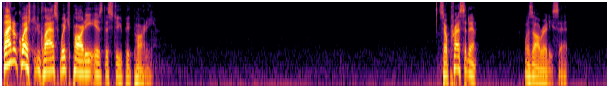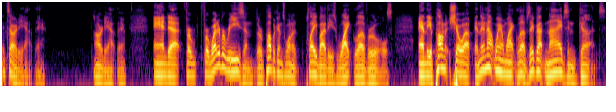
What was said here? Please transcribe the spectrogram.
Final question, class. Which party is the stupid party? So precedent was already set. It's already out there. Already out there. And uh, for for whatever reason, the Republicans want to play by these white glove rules, and the opponents show up, and they're not wearing white gloves. They've got knives and guns.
